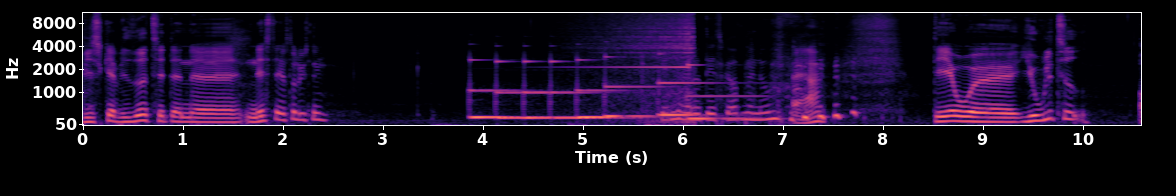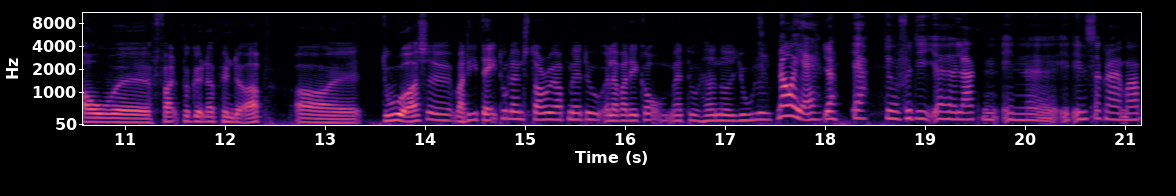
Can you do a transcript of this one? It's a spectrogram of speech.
Vi skal videre til den øh, næste efterlysning. Det hvad du disker op med nu. Ja. Det er jo øh, juletid, og øh, folk begynder at pynte op. Og øh, du også... Var det i dag, du lavede en story op med, at du, eller var det i går, med, at du havde noget jule? Nå ja. Ja. ja, det var fordi, jeg havde lagt en, en, øh, et Instagram op,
